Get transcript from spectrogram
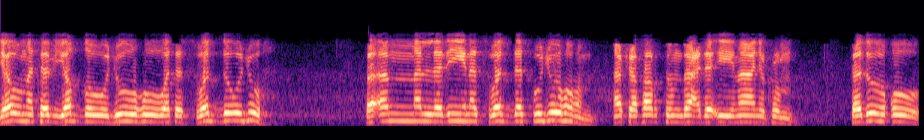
يوم تبيض وجوه وتسود وجوه. فأما الذين اسودت وجوههم أكفرتم بعد إيمانكم؟ فذوقوا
